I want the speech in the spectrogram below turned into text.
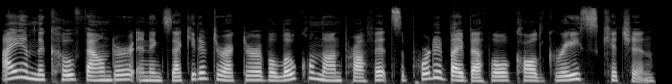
I am the co founder and executive director of a local nonprofit supported by Bethel called Grace Kitchen.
